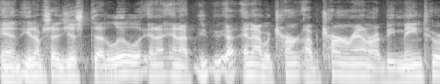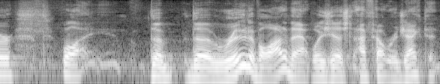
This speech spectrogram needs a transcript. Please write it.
And you know, what I'm saying just a little, and I, and I and I would turn, I would turn around or I'd be mean to her. Well, the the root of a lot of that was just I felt rejected.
